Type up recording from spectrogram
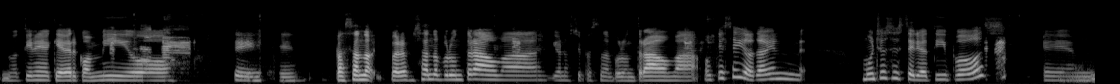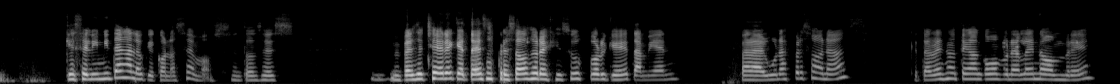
no tiene que ver conmigo. Sí. Eh, pasando, pasando por un trauma, yo no estoy pasando por un trauma, o qué sé yo, también muchos estereotipos em, que se limitan a lo que conocemos. Entonces, me parece chévere que te hayas expresado sobre Jesús porque también para algunas personas que tal vez no tengan cómo ponerle nombre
